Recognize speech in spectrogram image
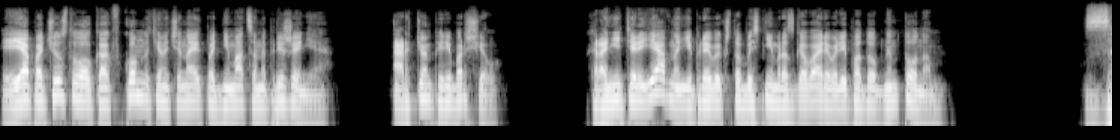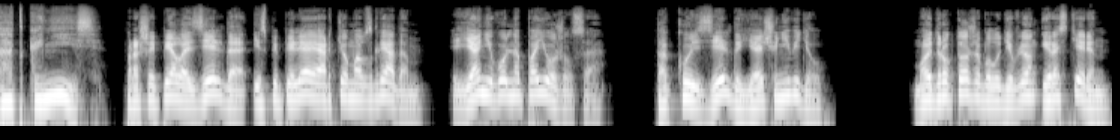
и я почувствовал, как в комнате начинает подниматься напряжение. Артем переборщил. Хранитель явно не привык, чтобы с ним разговаривали подобным тоном. «Заткнись!» – прошипела Зельда, испепеляя Артема взглядом, я невольно поежился. Такой Зельды я еще не видел. Мой друг тоже был удивлен и растерян.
